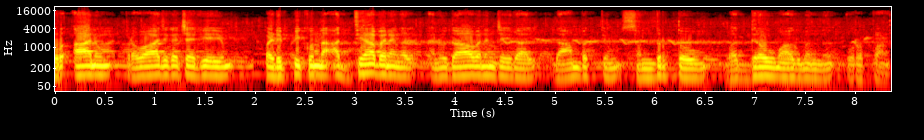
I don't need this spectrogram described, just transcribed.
ഖുർആാനും പ്രവാചകചര്യയും പഠിപ്പിക്കുന്ന അധ്യാപനങ്ങൾ അനുധാവനം ചെയ്താൽ ദാമ്പത്യം സംതൃപ്തവും ഭദ്രവുമാകുമെന്ന് ഉറപ്പാണ്.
